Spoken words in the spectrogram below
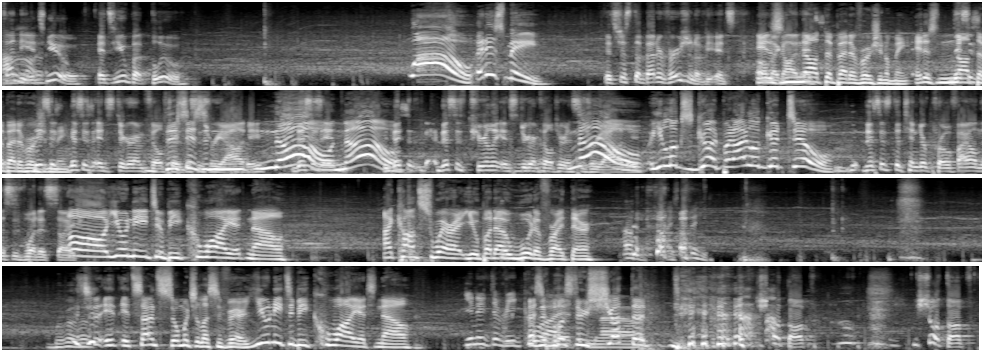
Fundy, it's you. It's you, but blue. Whoa! It is me! It's just the better version of you. It's oh It my is god. not it's- the better version of me. It is this not is- the better version this of me. This is Instagram filter. This This, is is reality. no, This is in- no. This is this is purely Instagram filter. And this is no! reality. He looks good, but I look good too. This is the Tinder profile, and this is what it's like. Oh, you need to be quiet now. I can't swear at you, but I would have right there. Oh, I see. It's ju- it, it sounds so much less severe. You need to be quiet now. You need to be quiet. As opposed to shut the. Shut up. Shut up.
